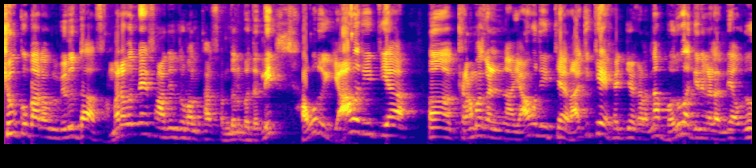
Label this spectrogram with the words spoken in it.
ಶಿವಕುಮಾರ್ ಅವರ ವಿರುದ್ಧ ಸಮರವನ್ನೇ ಸಾಧಿಸುವಂತಹ ಸಂದರ್ಭದಲ್ಲಿ ಅವರು ಯಾವ ರೀತಿಯ ಕ್ರಮಗಳನ್ನ, ಯಾವ ರೀತಿಯ ರಾಜಕೀಯ ಹೆಜ್ಜೆಗಳನ್ನ ಬರುವ ದಿನಗಳಲ್ಲಿ ಅವರು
